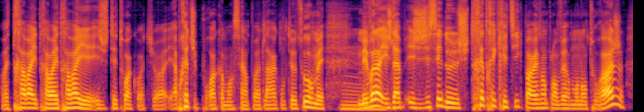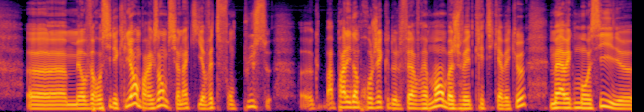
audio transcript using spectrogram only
en fait, travail, travail, travail, et, et juste tais-toi, quoi, tu vois. Et après, tu pourras commencer un peu à te la raconter autour, mais mais voilà, et je j'essaie de. Je suis très très critique, par exemple, envers mon entourage. Euh, mais on verra aussi des clients, par exemple. S'il y en a qui en fait font plus euh, bah, parler d'un projet que de le faire vraiment, bah, je vais être critique avec eux. Mais avec moi aussi, euh,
